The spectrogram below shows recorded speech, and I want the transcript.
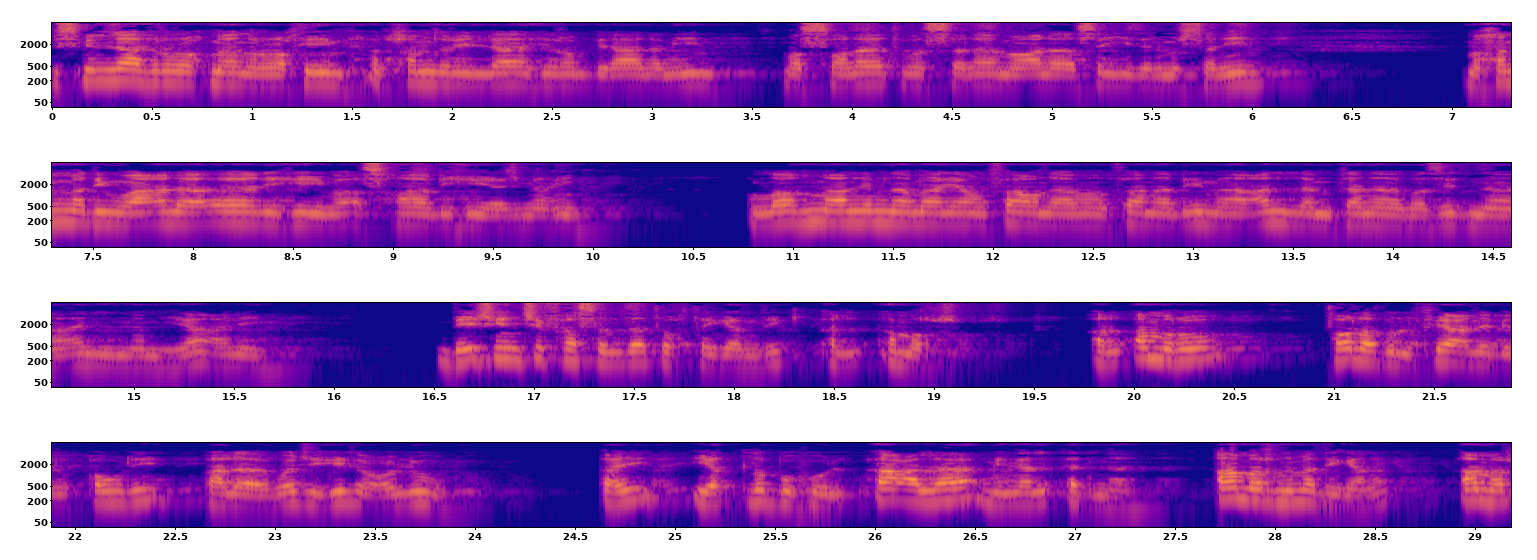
بسم الله الرحمن الرحيم. الحمد لله رب العالمين والصلاة والسلام على سيد المرسلين محمد وعلى آله وأصحابه أجمعين. اللهم علمنا ما ينفعنا وانفعنا بما علمتنا وزدنا علما يا عليم. beshinchi faslda to'xtagandik al amr al amru طلب الفعل بالقول على وجه العلو أي يطلبه الأعلى من الأدنى. أمر نما دegani amr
